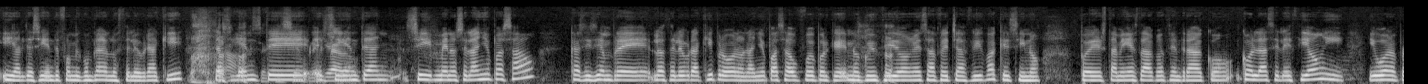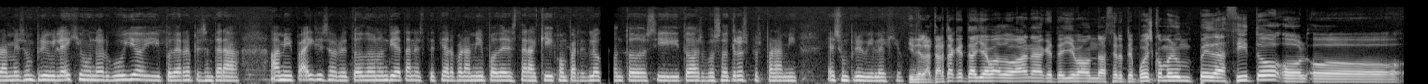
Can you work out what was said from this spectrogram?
y al día siguiente fue mi cumpleaños, lo celebré aquí. La Ah, siguiente, siempre, el claro. siguiente año, sí, menos el año pasado, casi siempre lo celebro aquí, pero bueno, el año pasado fue porque no coincidió en esa fecha FIFA, que si no, pues también estaba concentrada con, con la selección y, y, bueno, para mí es un privilegio, un orgullo y poder representar a, a, mi país y sobre todo en un día tan especial para mí poder estar aquí y compartirlo con todos y todas vosotros, pues para mí es un privilegio. Y de la tarta que te ha llevado Ana, que te lleva a Onda Cero, ¿te puedes comer un pedacito o, o,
